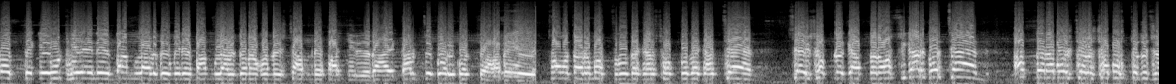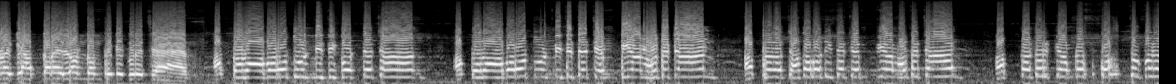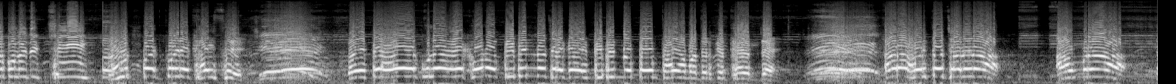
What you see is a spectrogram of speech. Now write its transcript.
ভারত থেকে উঠিয়ে এনে বাংলার জমিনে বাংলার জনগণের সামনে ফাঁসির রায় কার্যকর করতে হবে। ক্ষমতার মন্ত্র দেখার স্বপ্ন দেখাচ্ছেন। সেই স্বপ্নকে আপনারা অস্বীকার করছেন। আপনারা বলছেন সমস্ত কিছু নাকি আপনারাই লন্ডন থেকে করেছেন। আপনারা আবারও দুর্নীতি করতে চান। আপনারা আবারও দুর্নীতিতে চ্যাম্পিয়ন হতে চান। আপনারা চাঁদাবাদিতে চ্যাম্পিয়ন হতে চান। আপনাদেরকে আমরা স্পষ্ট করে বলে দিচ্ছি লুটপাট করে খাইছে তো এই বেহায়াগুলো এখনও বিভিন্ন জায়গায় বিভিন্ন পন্থায় আমাদেরকে থ্রেট দেয় তারা হয়তো জানে না আমরা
